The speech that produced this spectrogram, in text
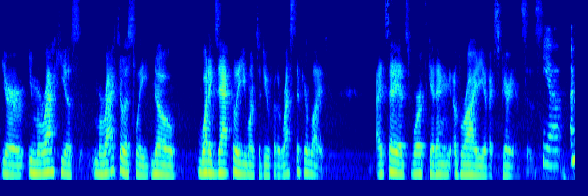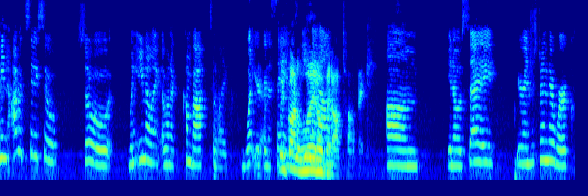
you're you miraculous miraculously know what exactly you want to do for the rest of your life, I'd say it's worth getting a variety of experiences. Yeah, I mean, I would say so. So when emailing, I want to come back to like what you're Yeah. going to say. We've gone a little email. bit off topic. Um, you know, say you're interested in their work,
